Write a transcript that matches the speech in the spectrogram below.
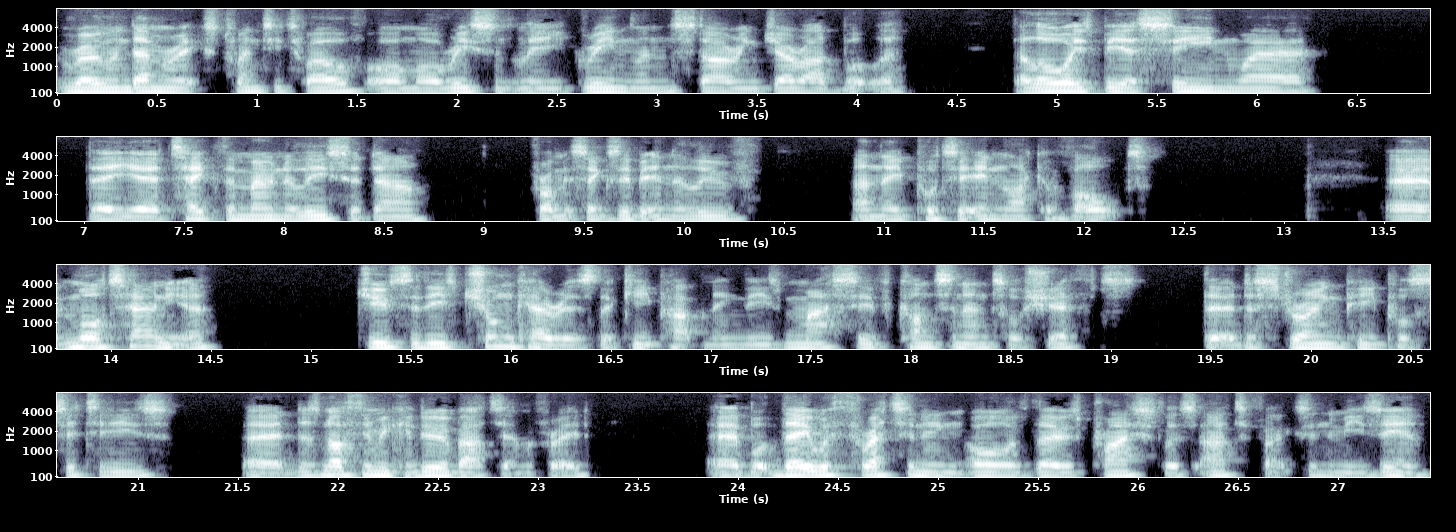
Roland Emmerich's 2012, or more recently, Greenland, starring Gerard Butler, there'll always be a scene where they uh, take the Mona Lisa down from its exhibit in the Louvre and they put it in like a vault. Uh, Mortonia, due to these chunk errors that keep happening, these massive continental shifts that are destroying people's cities, uh, there's nothing we can do about it, I'm afraid uh, but they were threatening all of those priceless artifacts in the museum.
